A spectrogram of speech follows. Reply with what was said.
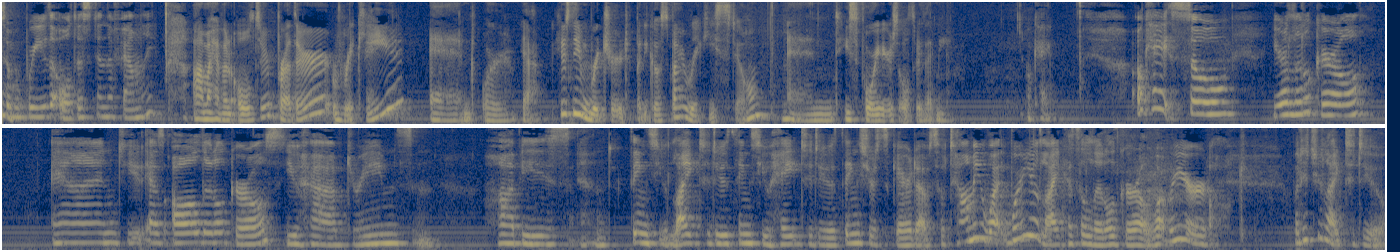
So were you the oldest in the family? Um, I have an older brother, Ricky, and or yeah, he was named Richard, but he goes by Ricky still, and he's four years older than me. Okay. Okay, so you're a little girl, and you, as all little girls, you have dreams and hobbies and things you like to do, things you hate to do, things you're scared of. So tell me, what were you like as a little girl? What were your, what did you like to do?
